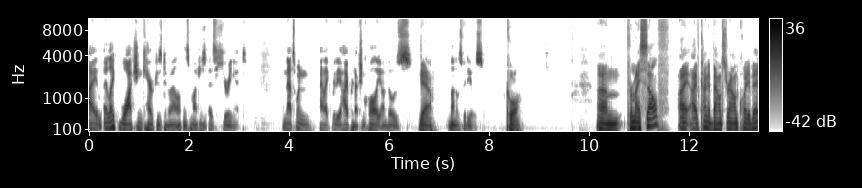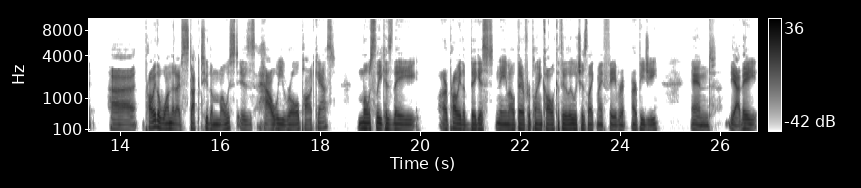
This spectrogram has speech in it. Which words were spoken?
I I like watching characters develop as much as, as hearing it, and that's when I like really high production quality on those Yeah. on those videos. Cool. Um, for myself, I, I've kind of bounced around quite a bit. Uh, probably the one that I've stuck to the most is How We Roll podcast, mostly because they are probably the biggest name out there for playing Call of Cthulhu, which is like my favorite RPG. And yeah, they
